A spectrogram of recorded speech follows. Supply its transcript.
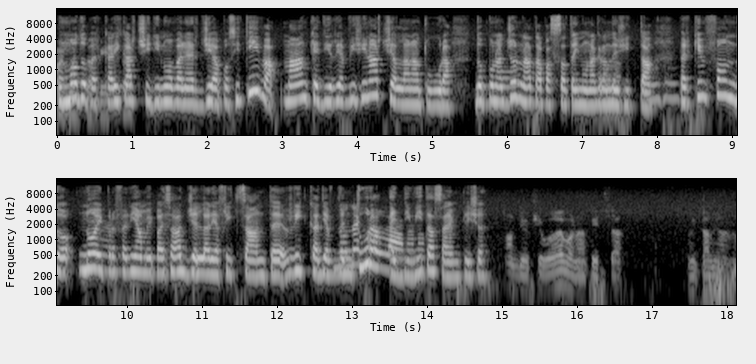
un modo per caricarci di nuova energia positiva, ma anche di riavvicinarci alla natura dopo una giornata passata in una grande città, perché in fondo noi preferiamo i paesaggi e l'aria frizzante, ricca di avventura e di vita semplice. Oddio, ci voleva una pizza italiana.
